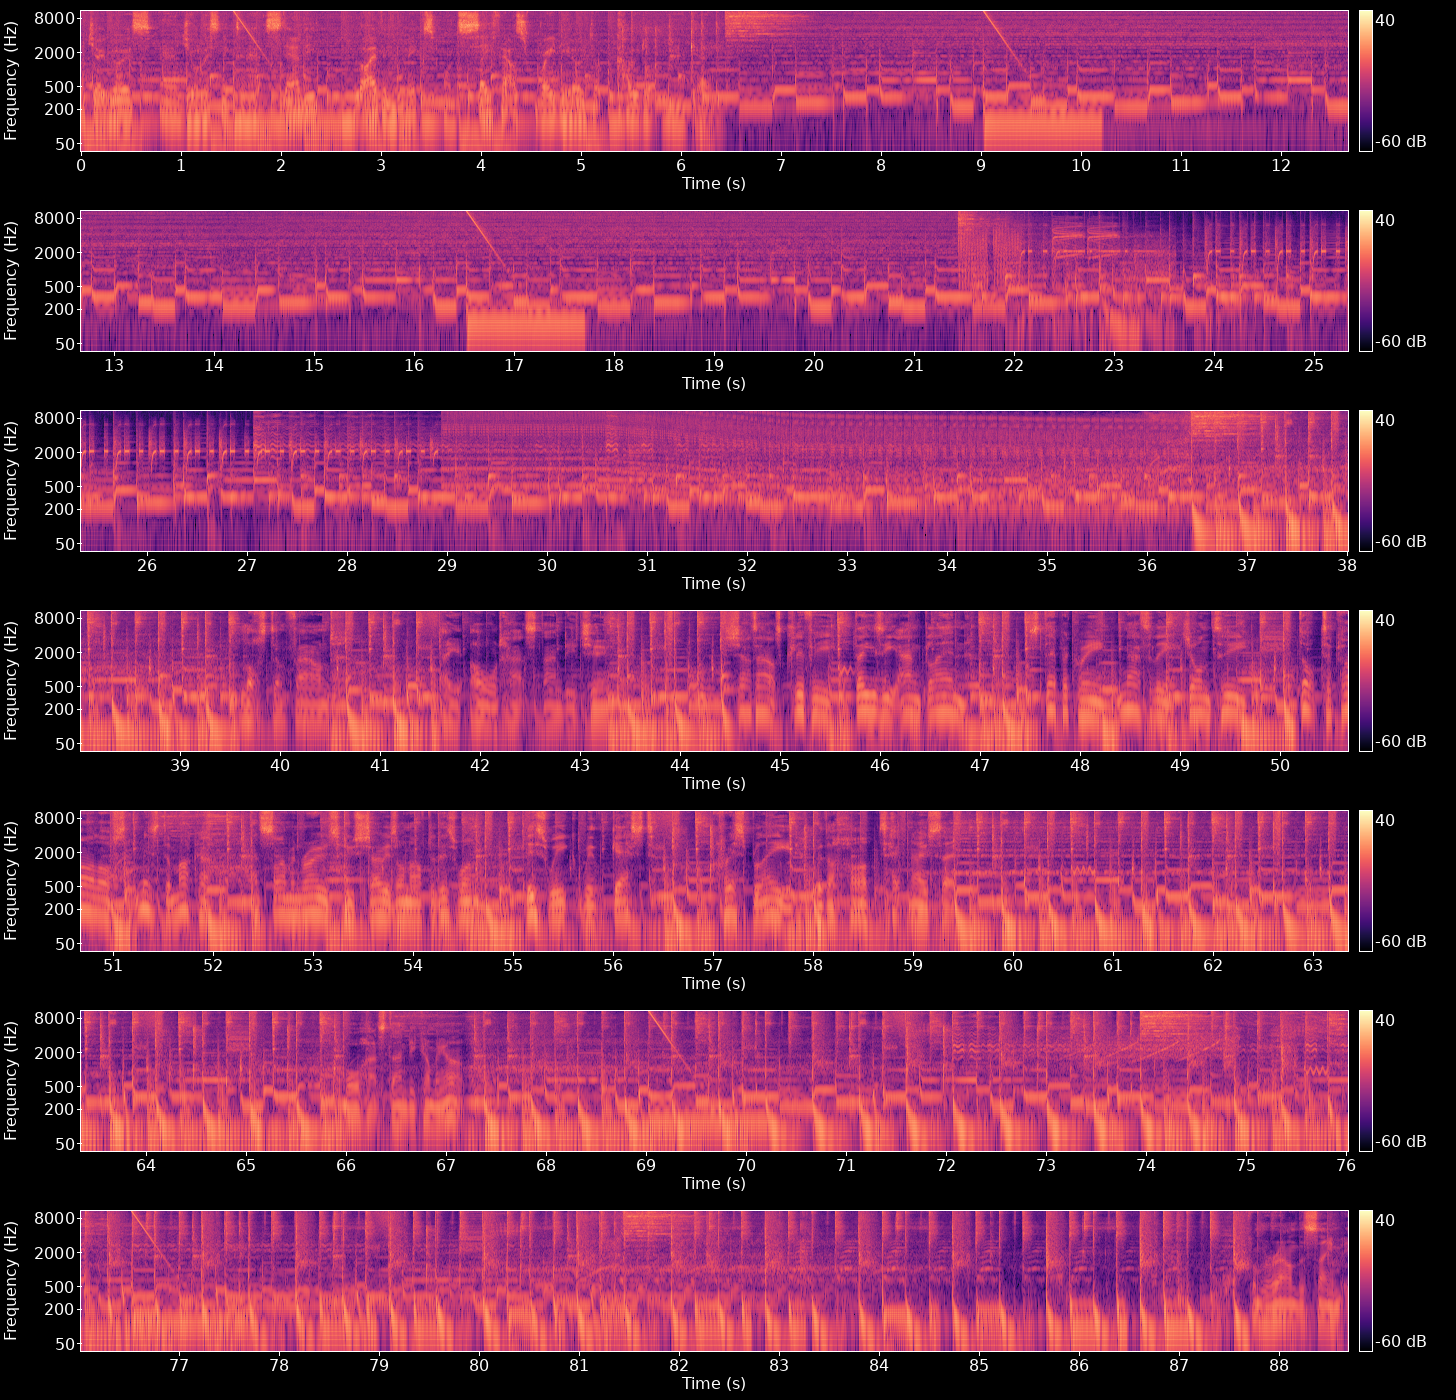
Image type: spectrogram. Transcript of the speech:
This is Danny J. Lewis, and you're listening to HatStandy live in the mix on safehouseradio.co.uk. Cliffy, Daisy and Glenn, Stepper Queen, Natalie, John T, Dr. Carlos, Mr. Mucker, and Simon Rose, whose show is on after this one, this week with guest Chris Blade with a hard techno set. More HatStandy coming up.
